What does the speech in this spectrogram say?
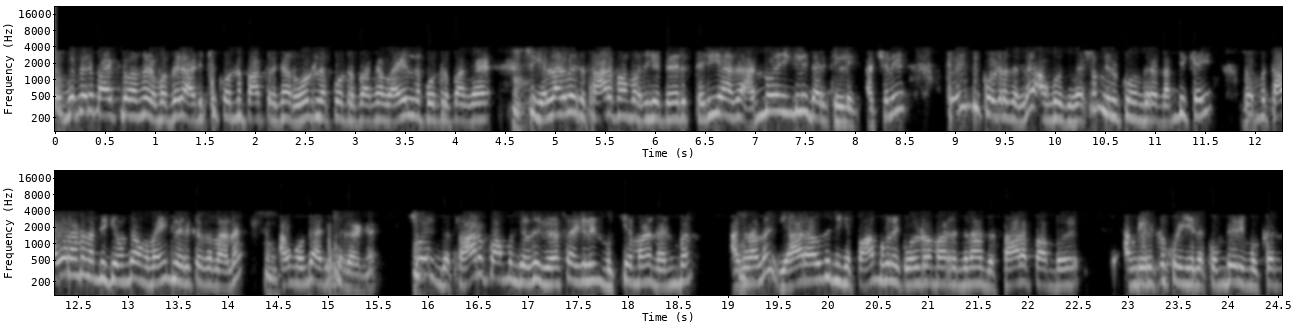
ரொம்ப பேர் பயப்படுவாங்க ரொம்ப பேர் அடிச்சு கொண்டு பார்த்திருக்கேன். ரோட்ல போட்டிருப்பாங்க வயல்ல போட்டிருப்பாங்க. எல்லாருமே இந்த சாரப்பாம்பு அதிக பேர் தெரியாத அன்னோயிங்களி தர் கில்லிங் ஆக்சுவலி தெரிந்து கொள்றது இல்ல அவங்களுக்கு விஷம் இருக்குங்கிற நம்பிக்கை ரொம்ப தவறான நம்பிக்கை வந்து அவங்க மைண்ட்ல இருக்கிறதுனால. அவங்க வந்து அடிச்சிடுறாங்க. சோ இந்த சாரப்பாம்புங்கிறது விவசாயிகளின் முக்கியமான நண்பன். அதனால யாராவது நீங்க பாம்புகளை கொல்ற மாதிரி இருந்ததுன்னா அந்த சாரப்பாம்பு அங்க இருக்கக்கூடிய இந்த கொம்பேரி முக்கன்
